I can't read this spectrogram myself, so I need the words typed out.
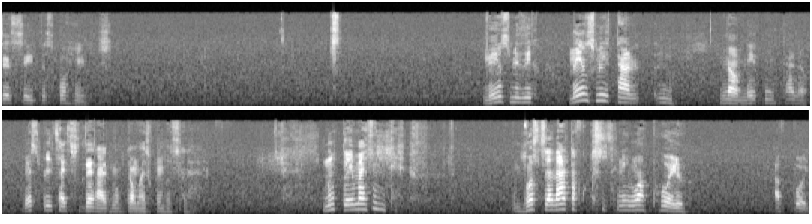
receitas correntes. Nem os, nem os militares. Não, nem os militares não. Nem os policiais federais não estão mais com Bolsonaro. Não tem mais ninguém. O Bolsonaro tá sem nenhum apoio. Apoio.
